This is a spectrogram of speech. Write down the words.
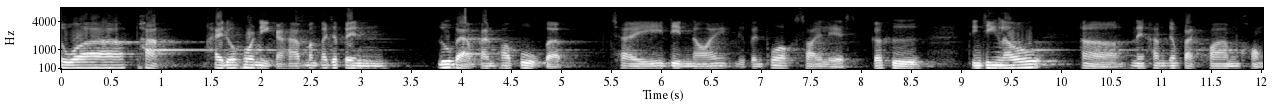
ตัวผักไฮโดรโปนิกครับ มันก็จะเป็นรูปแบบการเพาะปลูกแบบใช้ดินน้อย หรือเป็นพวกซอยเลสก็คือจริงๆแล้วในคำจำกัดความของ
